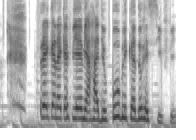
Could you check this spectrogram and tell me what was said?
Frei Caneca FM, a rádio pública do Recife.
